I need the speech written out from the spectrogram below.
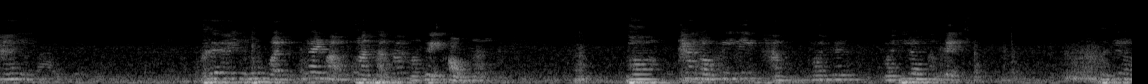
ให้ เพื่อให้ทุกคนได้มาเอาความสามารถ ของตัวเองออกมาพอถ้าเราไม่รีบทำวันหนึ่งวันที่เราสำเร็จคนที่เรา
